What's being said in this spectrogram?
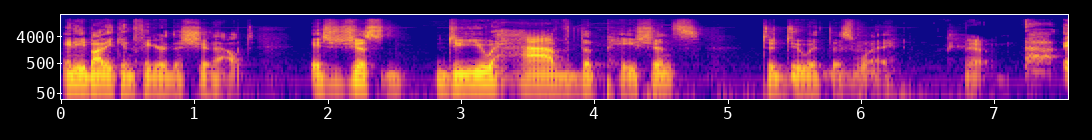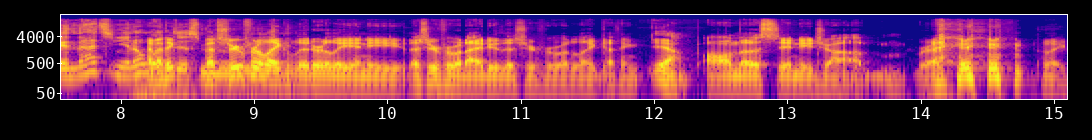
anybody can figure this shit out it's just do you have the patience to do it this mm-hmm. way yeah. And that's you know And what I think this that's true for like literally any. That's true for what I do. That's true for what like I think yeah almost any job, right? like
